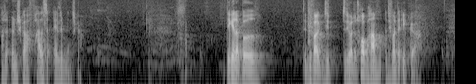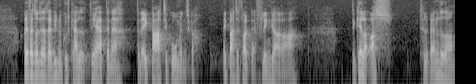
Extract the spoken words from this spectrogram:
og han ønsker at frelse alle mennesker. Det gælder både det er de folk, de, de folk, der tror på ham, og de folk, der ikke gør. Og det er faktisk noget, der er vildt med Guds kærlighed. Det er, at den er, den er ikke bare til gode mennesker. Ikke bare til folk, der er flinke og rare. Det gælder også talibanlederen.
